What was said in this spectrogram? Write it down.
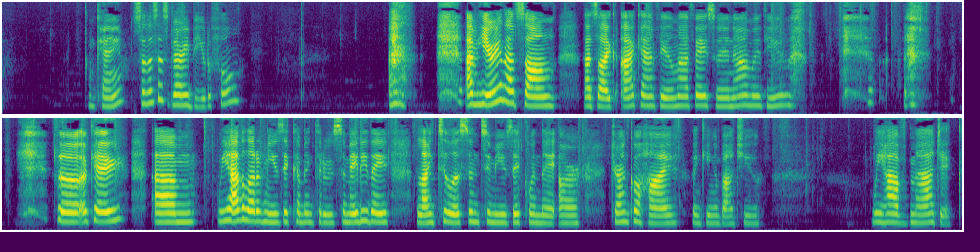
Okay, so this is very beautiful. I'm hearing that song that's like, I can't feel my face when I'm with you. so, okay. Um, we have a lot of music coming through, so maybe they like to listen to music when they are drunk or high, thinking about you. We have magic.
